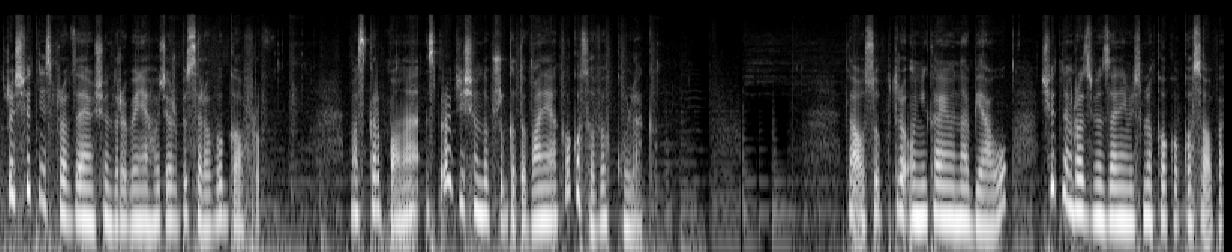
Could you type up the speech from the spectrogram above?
które świetnie sprawdzają się do robienia chociażby serowych gofrów. Mascarpone sprawdzi się do przygotowania kokosowych kulek. Dla osób, które unikają nabiału, świetnym rozwiązaniem jest mleko kokosowe.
